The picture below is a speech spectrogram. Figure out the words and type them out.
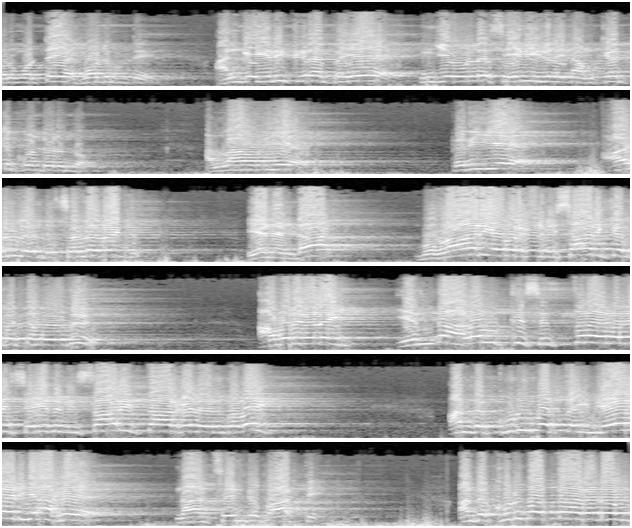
ஒரு மொட்டையை போட்டுவிட்டு அங்க இருக்கிற பெய இங்கே உள்ள செய்திகளை நாம் கேட்டுக்கொண்டிருந்தோம் அல்லாவுடைய பெரிய அருள் என்று சொல்ல வேண்டும். ஏனென்றால் புகாரி அவர்கள் விசாரிக்கப்பட்ட போது அவர்களை எந்த அளவுக்கு சித்திரவதை செய்து விசாரித்தார்கள் என்பதை அந்த குடும்பத்தை நேரடியாக நான் சென்று பார்த்தேன். அந்த குடும்பத்தாரிடம்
